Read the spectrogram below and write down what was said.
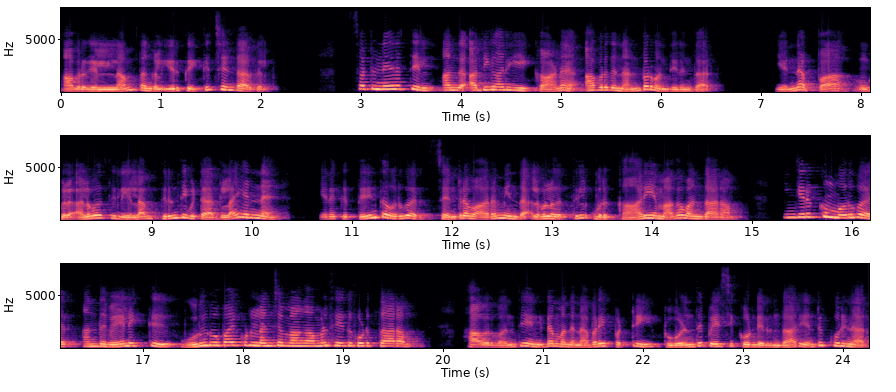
அவர்கள் எல்லாம் தங்கள் இருக்கைக்கு சென்றார்கள். சற்று நேரத்தில் அந்த அதிகாரியை காண அவரது நண்பர் வந்திருந்தார். என்னப்பா உங்கள் அலுவலகத்தில் எல்லாம் திருந்தி விட்டார்களா என்ன? எனக்கு தெரிந்த ஒருவர் சென்ற வாரம் இந்த அலுவலகத்தில் ஒரு காரியமாக வந்தாராம். இங்கிருக்கும் ஒருவர் அந்த வேலைக்கு ஒரு ரூபாய் கூட லஞ்சம் வாங்காமல் செய்து கொடுத்தாராம். அவர் வந்து என்னிடம் அந்த நபரை பற்றி புகழ்ந்து பேசிக் கொண்டிருந்தார் என்று கூறினார்.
